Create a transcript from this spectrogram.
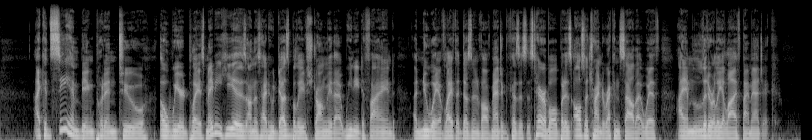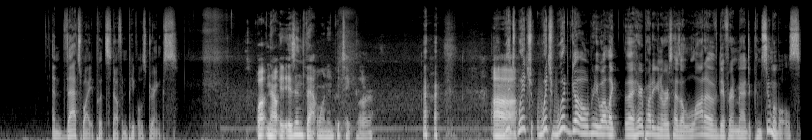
I could see him being put into a weird place. Maybe he is on the side who does believe strongly that we need to find a new way of life that doesn't involve magic because this is terrible, but is also trying to reconcile that with I am literally alive by magic. And that's why he puts stuff in people's drinks. Well, now it isn't that one in particular. Uh, which which which would go pretty well. Like the Harry Potter universe has a lot of different magic consumables,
